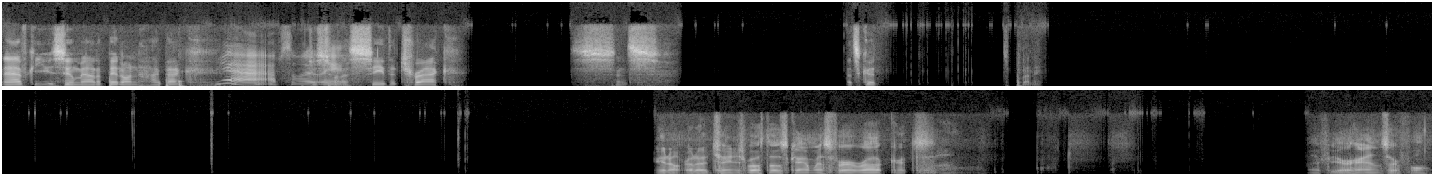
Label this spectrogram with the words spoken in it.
Nav, could you zoom out a bit on HiPAP? Yeah, absolutely. Just want to see the track since that's good. That's plenty. You don't gotta change both those cameras for a rock. It's if your hands are full.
